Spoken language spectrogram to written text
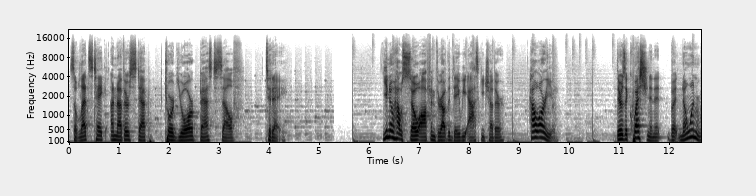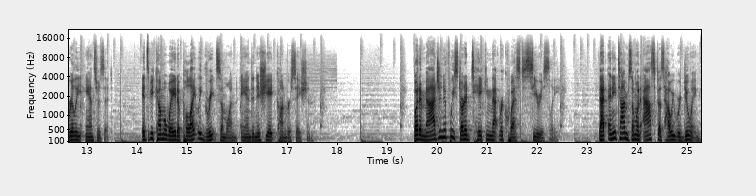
So let's take another step toward your best self today. You know how so often throughout the day we ask each other, How are you? There's a question in it, but no one really answers it. It's become a way to politely greet someone and initiate conversation. But imagine if we started taking that request seriously. That anytime someone asked us how we were doing,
